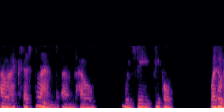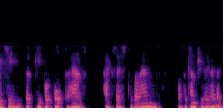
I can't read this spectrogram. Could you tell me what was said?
our access to land and how we see people, whether we see that people ought to have access to the land of the country they live in.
